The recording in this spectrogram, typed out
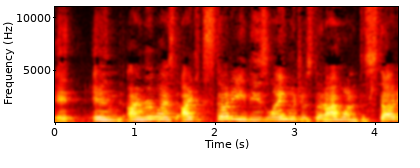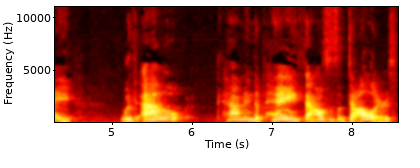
it, and I realized I could study these languages that I wanted to study without having to pay thousands of dollars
